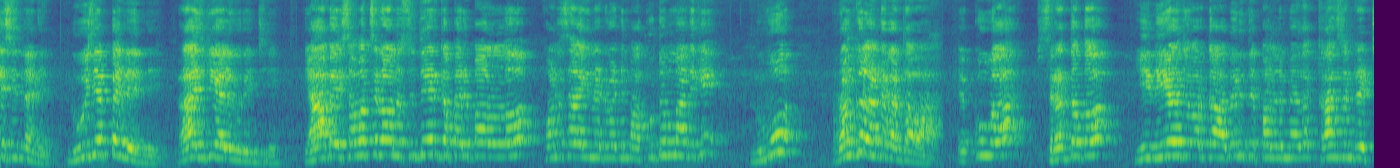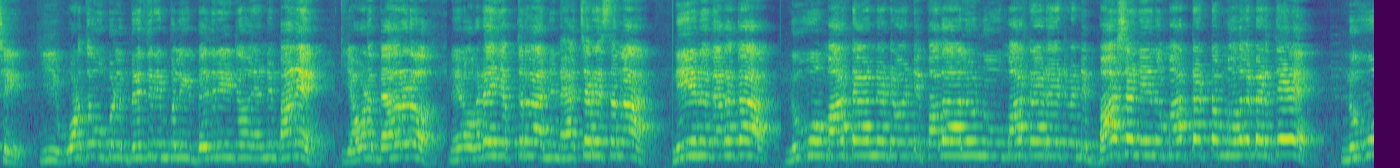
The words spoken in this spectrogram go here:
చేసిందని? నువ్వు చెప్పేది ఏంది? రాజకీయాల గురించి. యాభై సంవత్సరాల సుదీర్ఘ పరిపాలనలో కొనసాగినటువంటి మా కుటుంబానికి నువ్వు రంకులు అంటగడతావా? ఎక్కువగా శ్రద్ధతో ఈ నియోజకవర్గ అభివృద్ధి పనుల మీద కాన్సన్ట్రేట్ చేయి. ఈ ఉడత ఉబ్బులు బెదిరింపులు బెదిరియటం అన్ని బానే ఎవడ బెదరడు? నేను ఒకటే చెప్తున్నా నిన్ను హెచ్చరిస్తున్నా. నేను గనక నువ్వు మాట్లాడినటువంటి పదాలు నువ్వు మాట్లాడేటువంటి భాష నేను మాట్లాడటం మొదలు పెడితే నువ్వు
